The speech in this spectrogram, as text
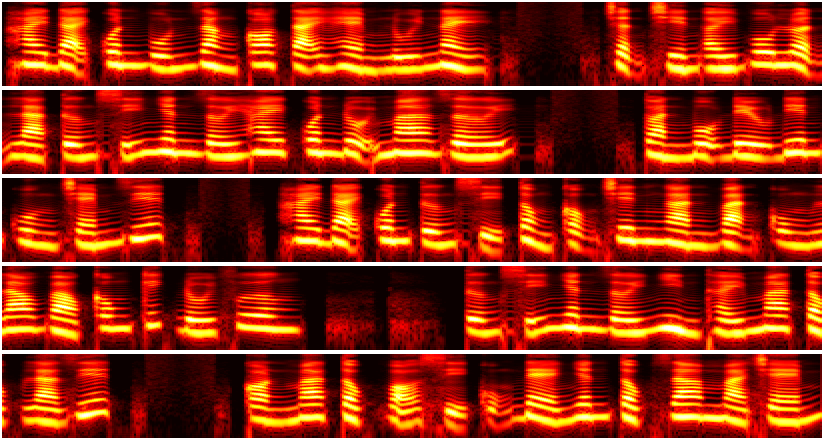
Hai đại quân vốn rằng co tại hẻm núi này. Trận chiến ấy vô luận là tướng sĩ nhân giới hay quân đội ma giới. Toàn bộ đều điên cuồng chém giết. Hai đại quân tướng sĩ tổng cộng trên ngàn vạn cùng lao vào công kích đối phương tướng sĩ nhân giới nhìn thấy ma tộc là giết. Còn ma tộc võ sĩ cũng đè nhân tộc ra mà chém.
